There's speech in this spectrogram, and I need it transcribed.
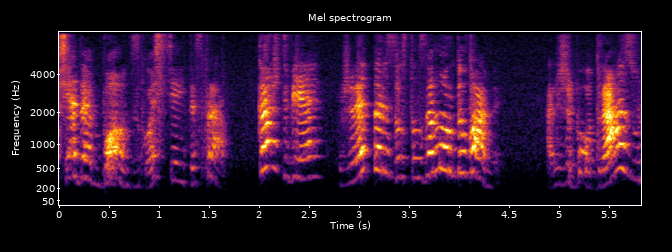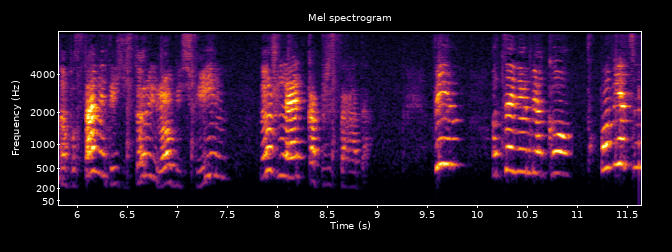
007, błąd, zgłoście i te sprawy. Każdy wie, że Leper został zamordowany, ale żeby od razu na podstawie tej historii robić film, no już lekka przesada. Film oceniam jako powiedzmy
